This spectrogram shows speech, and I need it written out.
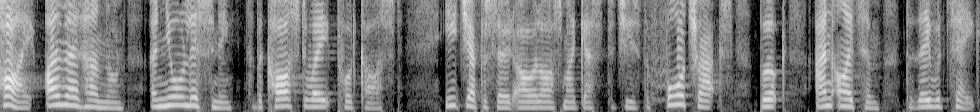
Hi, I'm Ed Hanlon, and you're listening to the Castaway podcast. Each episode, I will ask my guests to choose the four tracks, book, and item that they would take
